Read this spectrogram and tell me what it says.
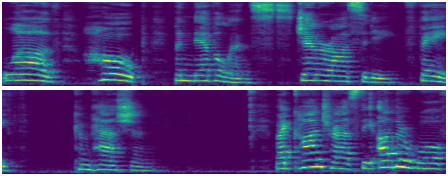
love, hope, benevolence, generosity, faith, compassion. By contrast, the other wolf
